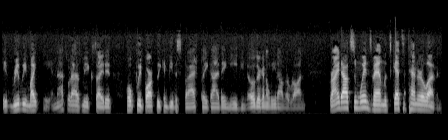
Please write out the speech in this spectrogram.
It really might be, and that's what has me excited. Hopefully, Barkley can be the splash play guy they need. You know they're going to lean on the run. Grind out some wins, man. Let's get to ten or eleven.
